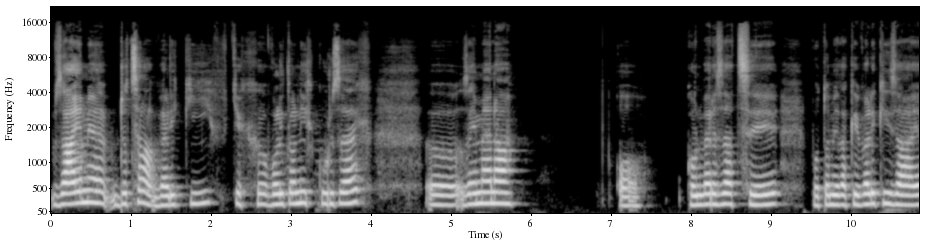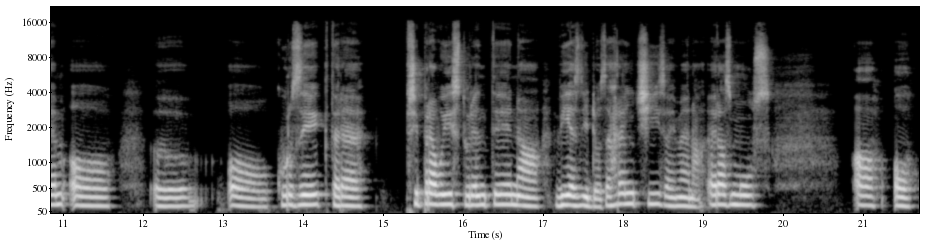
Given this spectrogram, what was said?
zájem je docela veliký v těch volitelných kurzech, eh, zejména o konverzaci, potom je taky veliký zájem o, o kurzy, které připravují studenty na výjezdy do zahraničí, zejména Erasmus, a o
